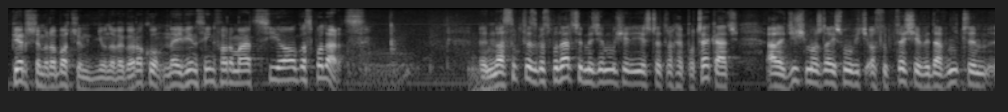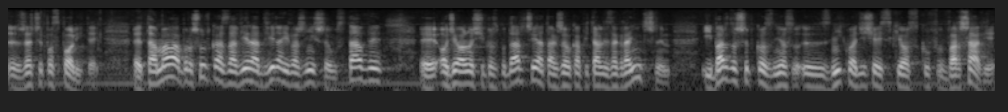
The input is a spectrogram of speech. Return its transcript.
W pierwszym roboczym dniu nowego roku najwięcej informacji o gospodarce. Na sukces gospodarczy będziemy musieli jeszcze trochę poczekać, ale dziś można już mówić o sukcesie wydawniczym Rzeczypospolitej. Ta mała broszurka zawiera dwie najważniejsze ustawy e, o działalności gospodarczej, a także o kapitale zagranicznym i bardzo szybko znios- znikła dzisiaj z kiosków w Warszawie.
